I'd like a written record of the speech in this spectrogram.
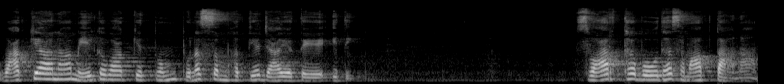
वाक्यानाम् एकवाक्यत्वं पुनः जायते इति। स्वार्थबोधसमाप्तानां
